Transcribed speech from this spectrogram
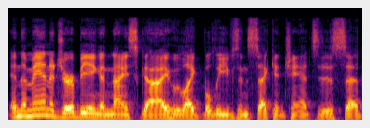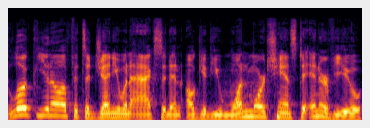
And the manager, being a nice guy who like believes in second chances, said, Look, you know, if it's a genuine accident, I'll give you one more chance to interview,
